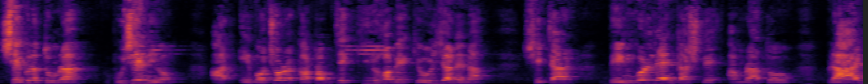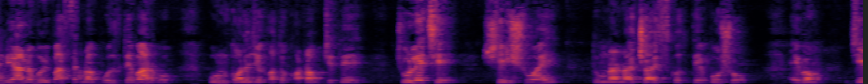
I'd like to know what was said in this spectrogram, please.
সেগুলো তোমরা বুঝে নিও। আর এবছরের কাট অফ যে কী হবে কেউই জানে না। সেটা বেঙ্গল র্যাঙ্ক আসলে আমরা তো প্রায় নিরানব্বই পার্সেন্ট আমরা বলতে পারব কোন কলেজে কত কাট অফ যেতে চলেছে, সেই সময় তোমরা নয় চয়েস করতে বসো। এবং যে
